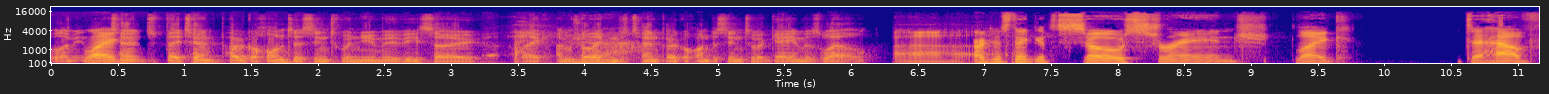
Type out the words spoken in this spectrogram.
Well, I mean, Like- they turned they turned Pocahontas into a new movie, so like I'm sure they can just turn Pocahontas into a game as well. Uh, I just think it's so strange, like to have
